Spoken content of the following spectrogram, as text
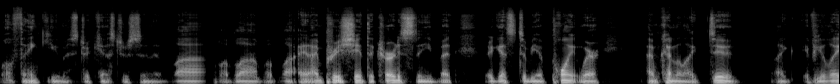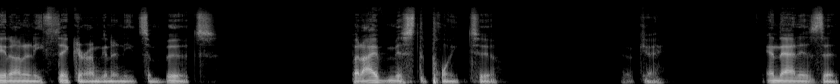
well, thank you, Mr. Kesterson, and blah, blah, blah, blah, blah. And I appreciate the courtesy, but there gets to be a point where I'm kind of like, dude, like if you lay it on any thicker, I'm going to need some boots but I've missed the point too. Okay. And that is that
